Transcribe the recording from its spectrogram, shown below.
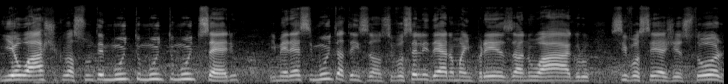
e eu acho que o assunto é muito, muito, muito sério e merece muita atenção. Se você lidera uma empresa no agro, se você é gestor,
